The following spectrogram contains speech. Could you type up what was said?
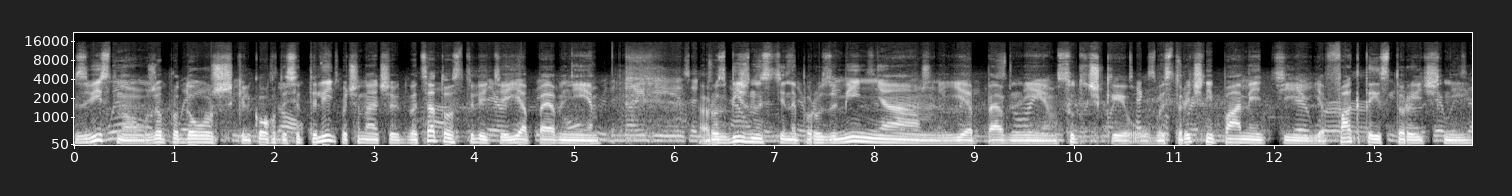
звісно, вже впродовж кількох десятиліть, починаючи від ХХ століття, є певні розбіжності, непорозуміння, є певні сутички в історичній пам'яті, є факти історичні.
